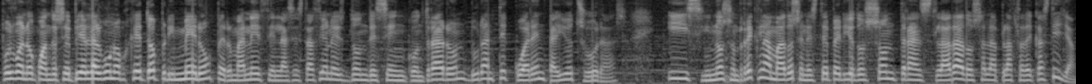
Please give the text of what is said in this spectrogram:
Pues bueno, cuando se pierde algún objeto, primero permanece en las estaciones donde se encontraron durante 48 horas y si no son reclamados en este periodo son trasladados a la Plaza de Castilla,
